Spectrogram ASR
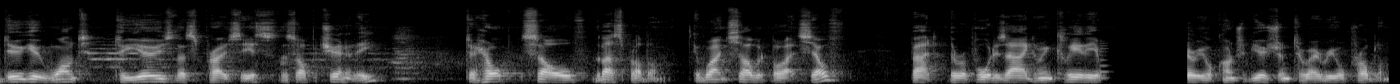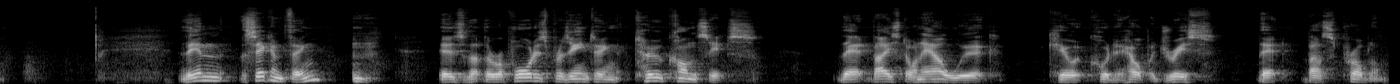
do you want to use this process, this opportunity, to help solve the bus problem? It won't solve it by itself, but the report is arguing clearly a real contribution to a real problem. Then the second thing is that the report is presenting two concepts that, based on our work, could help address that bus problem.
